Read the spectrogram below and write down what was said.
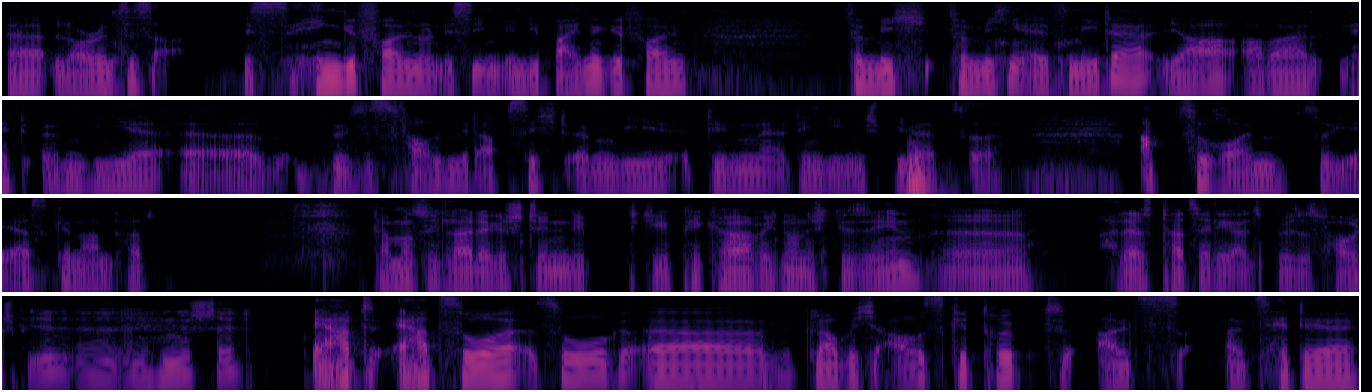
äh, Lawrence ist, ist hingefallen und ist ihm in die Beine gefallen. Für mich, für mich ein Elfmeter, ja, aber nicht irgendwie äh, böses Foul mit Absicht, irgendwie den, den Gegenspieler zu, abzuräumen, so wie er es genannt hat. Da muss ich leider gestehen, die, die PK habe ich noch nicht gesehen. Äh, hat er es tatsächlich als böses Foulspiel äh, hingestellt? Er hat, er hat so, so äh, glaube ich, ausgedrückt, als, als hätte,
